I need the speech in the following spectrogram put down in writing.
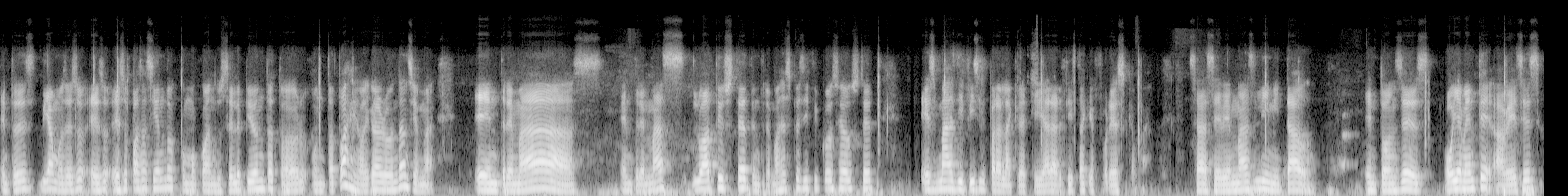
Entonces, digamos, eso, eso, pasa siendo como cuando usted le pide a un tatuador un tatuaje, valga la redundancia, mae. Entre más entre más lo ate usted, entre más específico sea usted, es más difícil para la creatividad del artista que florezca. O sea, se ve más limitado. Entonces, obviamente, a veces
